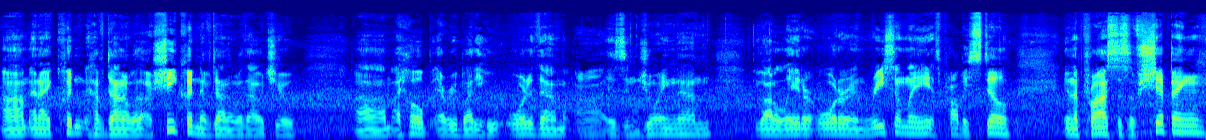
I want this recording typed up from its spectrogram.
Um, and I couldn't have done it without, she couldn't have done it without you. Um, I hope everybody who ordered them uh, is enjoying them. If you got a later order and recently, it's probably still in the process of shipping.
